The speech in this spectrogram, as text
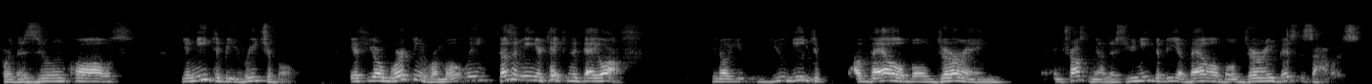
for the zoom calls. You need to be reachable if you're working remotely doesn't mean you're taking a day off. You know you you need to be available during and trust me on this you need to be available during business hours.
